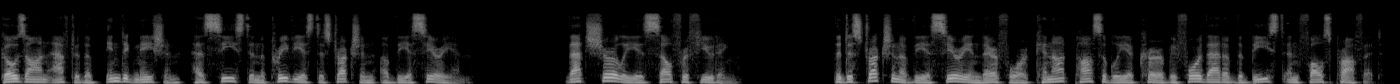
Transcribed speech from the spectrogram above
goes on after the indignation has ceased in the previous destruction of the Assyrian. That surely is self-refuting. The destruction of the Assyrian therefore cannot possibly occur before that of the beast and false prophet.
